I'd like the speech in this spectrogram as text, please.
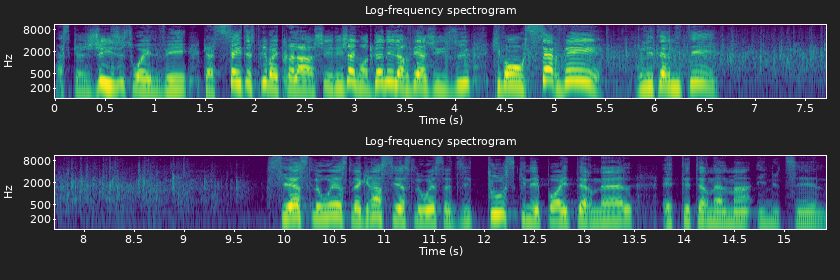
à ce que Jésus soit élevé, que le Saint-Esprit va être relâché. Des gens qui vont donner leur vie à Jésus, qui vont servir pour l'éternité. C.S. Lewis, le grand C.S. Lewis a dit, tout ce qui n'est pas éternel est éternellement inutile.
